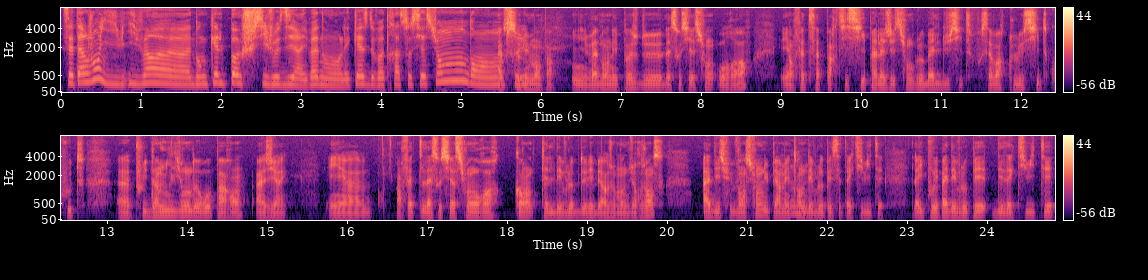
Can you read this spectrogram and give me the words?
Cet argent, il, il va dans quelle poche, si j'ose dire? Il va dans les caisses de votre association dans celui- Absolument pas. Il va dans les poches de l'association Aurore. Et en fait, ça participe à la gestion globale du site. Il faut savoir que le site coûte euh, plus d'un million d'euros par an à gérer. Et euh, en fait, l'association Aurore, quand elle développe de l'hébergement d'urgence, des subventions lui permettant de développer cette activité. Là, il ne pouvait pas développer des activités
